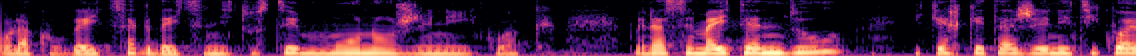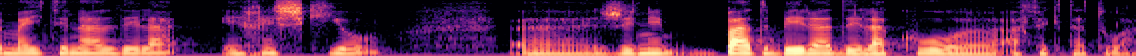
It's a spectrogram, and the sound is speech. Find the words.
olako gaitzak daitzen dituzte monogenikoak. Beraz, emaiten du, ikerketa genetikoa emaiten aldela erreskio uh, gene bat bera delako uh, afektatua.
